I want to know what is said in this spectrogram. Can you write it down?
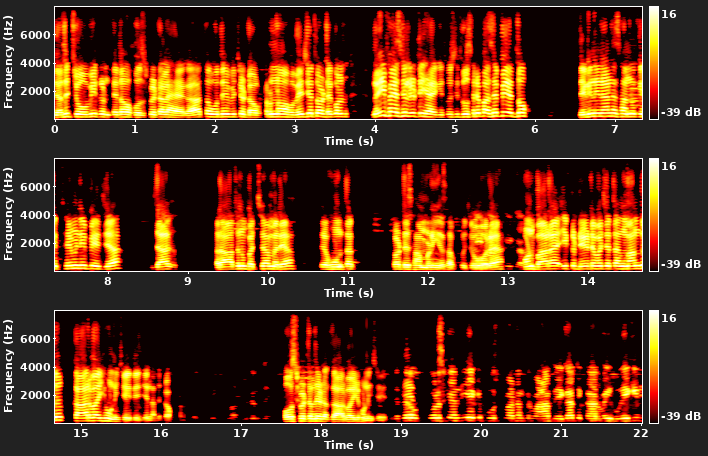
ਜਦ 24 ਘੰਟੇ ਦਾ ਹਸਪੀਟਲ ਹੈਗਾ, ਤਾਂ ਉਹਦੇ ਵਿੱਚ ਡਾਕਟਰ ਨਾ ਹੋਵੇ, ਜੇ ਤੁਹਾਡੇ ਕੋਲ ਨਹੀਂ ਫੈਸਿਲਿਟੀ ਹੈਗੀ, ਤੁਸੀਂ ਦੂਸਰੇ ਪਾਸੇ ਭੇਜ ਦਿਓ। ਲੇਕਿਨ ਇਹਨਾਂ ਨੇ ਸਾਨੂੰ ਕਿੱਥੇ ਵੀ ਨਹੀਂ ਭੇਜਿਆ। ਜਾਂ, ਰਾਤ ਨੂੰ ਬੱਚਾ ਮਰਿਆ, ਤੇ ਹੁਣ ਤੱਕ ਤੁਹਾਡੇ ਸਾਹਮਣੇ ਹੀ ਹੈ ਸਭ ਕੁਝ ਹੋ ਰਿਹਾ। ਹੁਣ 12 1 1:30 ਵਜੇ ਤੱਕ ਮੰਗ ਕਾਰਵਾਈ ਹੋਣੀ ਚਾਹੀਦੀ ਜੀ ਇਹਨਾਂ ਦੇ ਡਾਕਟਰ ਤੇ। ਹਸਪੀਟਲ ਦੇ ਕਾਰਵਾਈ ਹੋਣੀ ਚਾਹੀਦੀ ਪੁਲਿਸ ਕਹਿੰਦੀ ਹੈ ਕਿ ਪੋਸਟਮਾਰਟਮ ਕਰਵਾਉਣਾ ਪਏਗਾ ਤੇ ਕਾਰਵਾਈ ਹੋਏਗੀ ਵੀ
